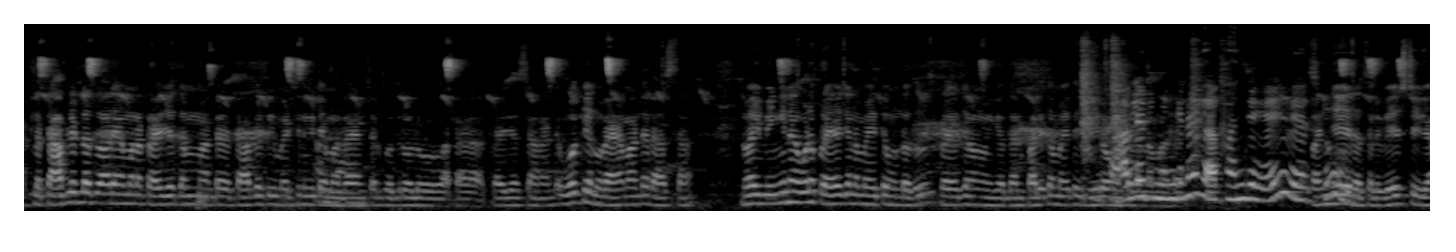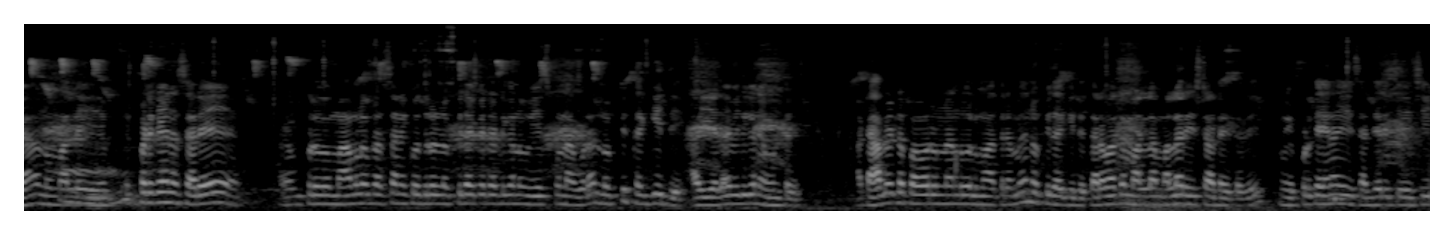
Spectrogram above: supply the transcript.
అట్లా టాబ్లెట్ల ద్వారా ఏమైనా ట్రై చేద్దాం అంటే టాబ్లెట్ మెడిసిన్ గిట్ట ఏమైనా రాయండి సార్ కొద్ది రోజులు అట్లా ట్రై చేస్తానంటే ఓకే నువ్వు రాయమంటే రాస్తా. నువ్వు అవి మింగినా కూడా ప్రయోజనం అయితే ఉండదు. ప్రయోజనం ఇక దాని ఫలితం అయితే జీరో ఇక పని చేయి వేస్ట్. పని చేయదు అసలు వేస్ట్గా నువ్వు మళ్ళీ ఎప్పటికైనా సరే ఇప్పుడు మామూలుగా ప్రస్తుతానికి కొద్ది రోజులు నొప్పి తగ్గేటట్టుగా నువ్వు వేసుకున్నా కూడా నొప్పి తగ్గిద్ది. అవి యథావిధిగానే ఉంటాయి. ఆ టాబ్లెట్ల పవర్ ఉన్న రోజులు మాత్రమే నొప్పి తగ్గిద్ది. తర్వాత మళ్ళీ మళ్ళీ రీస్టార్ట్ అవుతుంది నువ్వు ఎప్పటికైనా ఈ సర్జరీ చేసి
